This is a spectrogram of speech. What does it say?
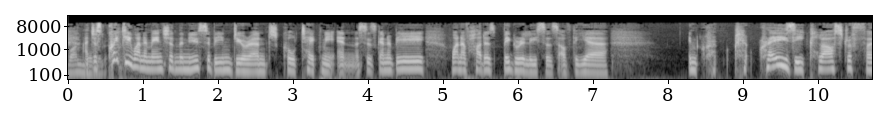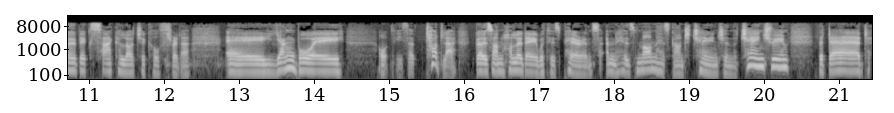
one more I just minute. quickly want to mention the new Sabine Durant called Take Me In. This is going to be one of Hodder's big releases of the year. In cr- crazy claustrophobic psychological thriller. A young boy or he's a toddler, goes on holiday with his parents, and his mom has gone to change in the change room. The dad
